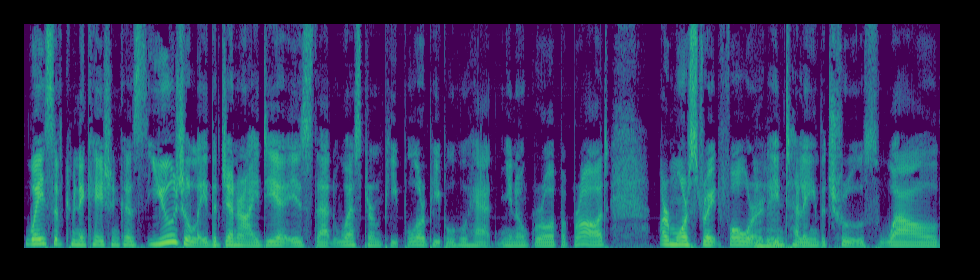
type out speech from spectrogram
ways of communication, because usually the general idea is that Western people or people who had, you know, grow up abroad are more straightforward Mm-hmm. in telling the truth, while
